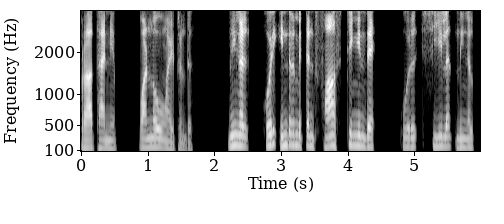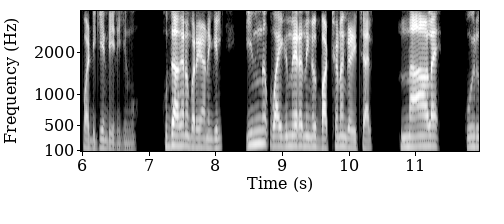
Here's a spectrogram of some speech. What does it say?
പ്രാധാന്യം വണ്ണവുമായിട്ടുണ്ട്. നിങ്ങൾ ഒരു ഇന്റർമീഡിയന്റ് ഫാസ്റ്റിങ്ങിന്റെ ഒരു ശീലം നിങ്ങൾ പഠിക്കേണ്ടിയിരിക്കുന്നു. ഉദാഹരണം പറയുകയാണെങ്കിൽ ഇന്ന് വൈകുന്നേരം നിങ്ങൾ ഭക്ഷണം കഴിച്ചാൽ നാളെ ഒരു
